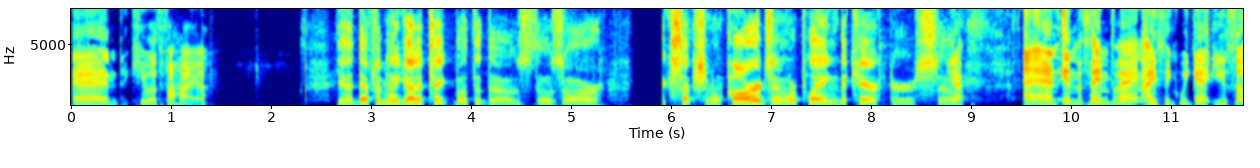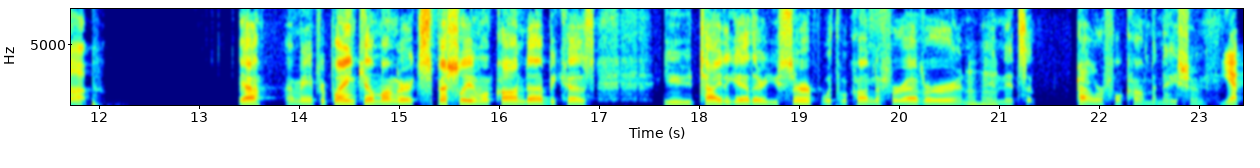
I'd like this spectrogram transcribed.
and Heroes for Hire. Yeah, definitely got to take both of those. Those are exceptional cards, and we're playing the characters. So Yep. And in the same vein, I think we get Usurp. yeah, I mean, if you're playing Killmonger, especially in Wakanda, because you tie together Usurp with Wakanda Forever, and, and it's a powerful combination. Yep.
